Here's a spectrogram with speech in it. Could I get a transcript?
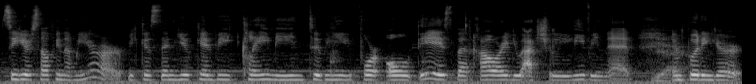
see yourself in a mirror because then you can be claiming to be for all this but how are you actually living it Yeah. and putting your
